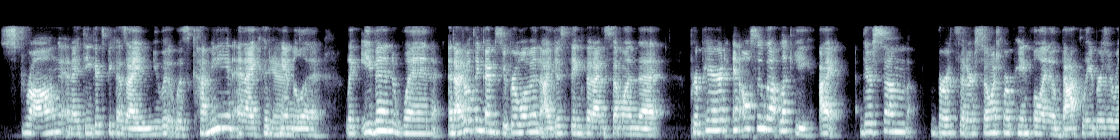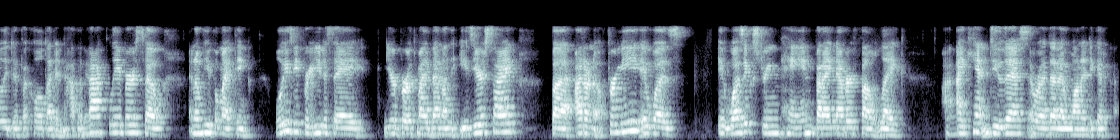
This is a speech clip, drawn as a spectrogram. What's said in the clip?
strong. And I think it's because I knew it was coming and I could Yeah. handle it. Like even when, and I don't think I'm superwoman, I just think that I'm someone that prepared and also got lucky. I, there's some births that are so much more painful. I know back labors are really difficult. I didn't have a Yeah. back labor. So I know people might think, well, easy for you to say your birth might have been on the easier side, but I don't know. For me, it was it was extreme pain, but I never felt like I, I can't do this or that I wanted to get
